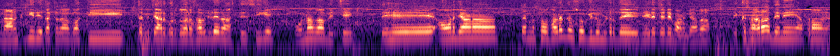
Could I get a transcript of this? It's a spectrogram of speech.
ਨਾਨਕ ਜੀਰੇ ਤੱਕ ਦਾ, ਬਾਕੀ ਤਿੰਨ ਚਾਰ ਗੁਰਦੁਆਰਾ ਸਾਹਿਬ ਜਿਹੜੇ ਰਸਤੇ ਸੀਗੇ, ਉਹਨਾਂ ਦਾ ਵਿੱਚ। ਤੇ ਇਹ ਆਉਣ ਜਾਣਾ 300 350 ਕਿਲੋਮੀਟਰ ਦੇ ਨੇੜੇ ਤੇੜੇ ਬਣ ਜਾਂਦਾ। ਇੱਕ ਸਾਰਾ ਦਿਨੇ ਆਪਣਾ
